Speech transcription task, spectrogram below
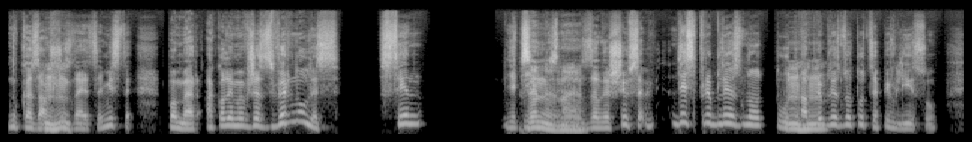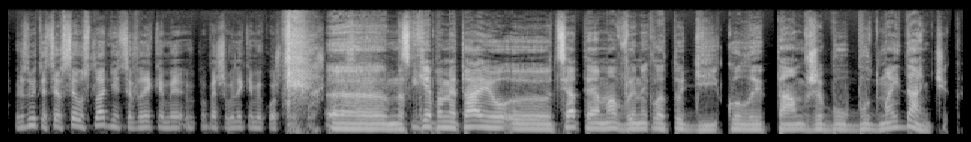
ну казав, що знає це місце, помер. А коли ми вже звернулись, син. Який Син не знаю. знає. залишився десь приблизно тут, а приблизно тут це півлісу. Ви Розумієте, це все ускладнюється великими, по-перше, великими коштами пошуку. Е, наскільки я пам'ятаю, е, ця тема виникла тоді, коли там вже був будмайданчик,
